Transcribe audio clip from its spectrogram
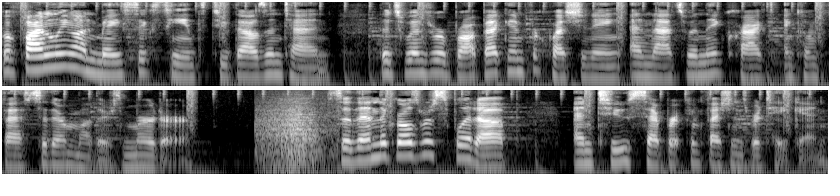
But finally, on May 16th, 2010, the twins were brought back in for questioning, and that's when they cracked and confessed to their mother's murder. So then the girls were split up and two separate confessions were taken.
